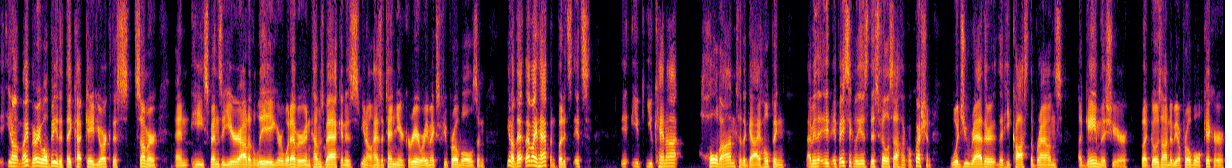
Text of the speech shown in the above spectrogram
you know, it might very well be that they cut Cade York this summer and he spends a year out of the league or whatever and comes back and is, you know, has a 10 year career where he makes a few Pro Bowls and, you know, that, that might happen, but it's, it's, it, you, you cannot hold on to the guy hoping. I mean, it, it basically is this philosophical question. Would you rather that he cost the Browns a game this year, but goes on to be a Pro Bowl kicker,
